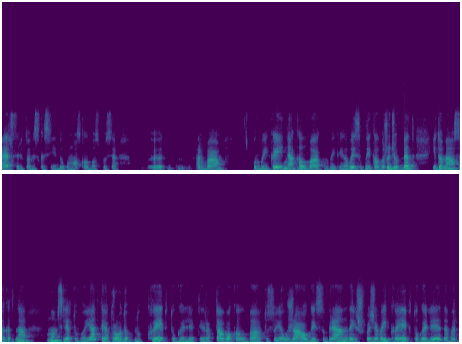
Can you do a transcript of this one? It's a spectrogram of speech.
persirito viskas į daugumos kalbos pusę. E, arba kur vaikai nekalba, kur vaikai labai silpnai kalba. Žodžiu, bet įdomiausia, kad, na, mums Lietuvoje tai atrodo, nu kaip tu gali, tai yra tavo kalba, tu su ja užaugai, subrendai, išvažiavai, kaip tu gali dabar?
